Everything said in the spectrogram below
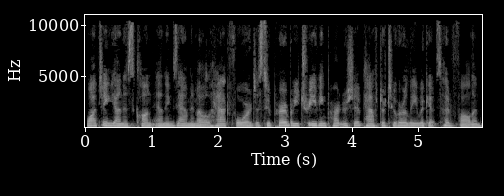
watching Younis Khan and ul Haq forge a superb retrieving partnership after two early wickets had fallen.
